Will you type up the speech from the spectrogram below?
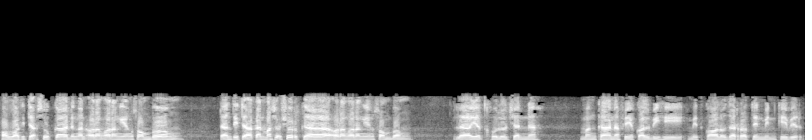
Allah tidak suka dengan orang-orang yang sombong dan tidak akan masuk surga orang-orang yang sombong. La yadkhulul jannah man kana fi qalbihi mithqalu dzarratin min kibir.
